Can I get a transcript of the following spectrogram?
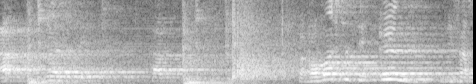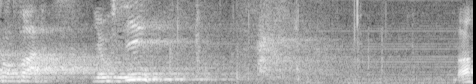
Hop, un petit kick. Hop. Fait qu'on va voir ça, c'est une des façons de faire. Il y a aussi. Bon.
